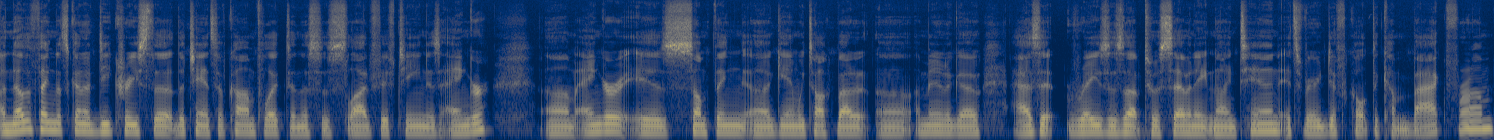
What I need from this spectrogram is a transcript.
Another thing that's going to decrease the, the chance of conflict, and this is slide 15, is anger. Um, anger is something, uh, again, we talked about it uh, a minute ago. As it raises up to a 7, 8, 9, 10, it's very difficult to come back from.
